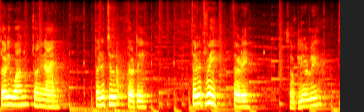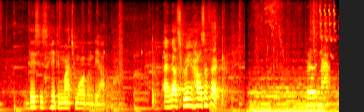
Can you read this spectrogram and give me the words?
31, 29. 32, 30. 33, 30. So clearly, this is hitting much more than the other one. And that's greenhouse effect. Roadmap.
